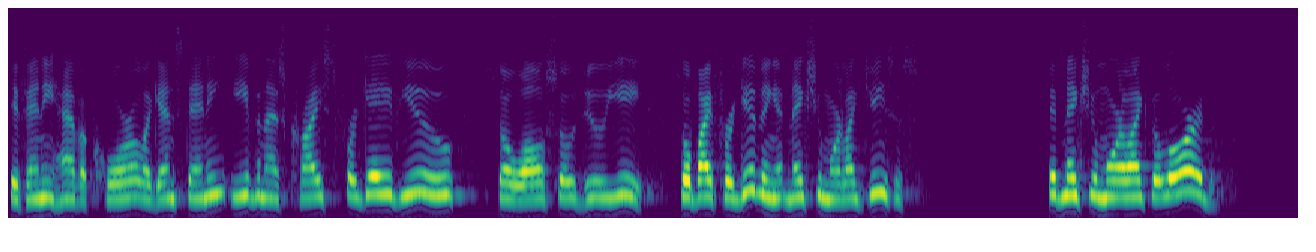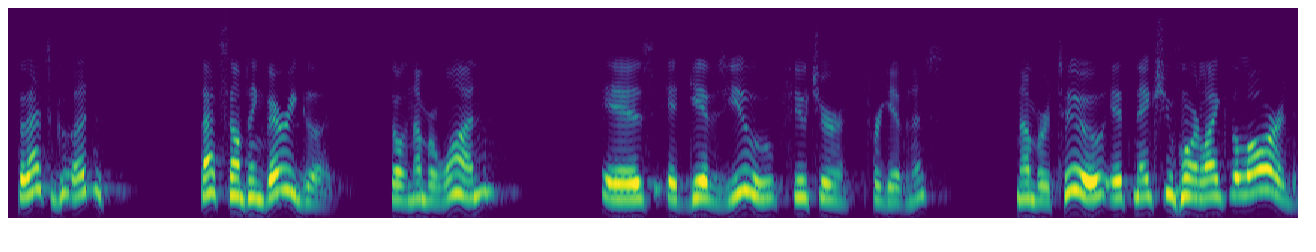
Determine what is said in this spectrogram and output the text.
If any have a quarrel against any, even as Christ forgave you, so also do ye. So by forgiving, it makes you more like Jesus. It makes you more like the Lord. So that's good. That's something very good. So, number one is it gives you future forgiveness. Number two, it makes you more like the Lord,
